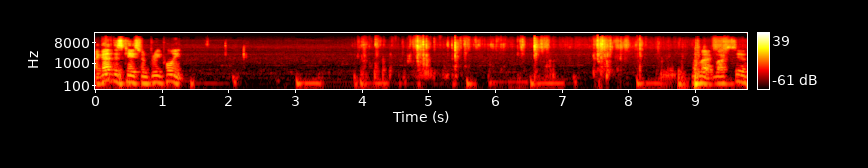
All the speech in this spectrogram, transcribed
I got this case from Three Point. Good box two.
